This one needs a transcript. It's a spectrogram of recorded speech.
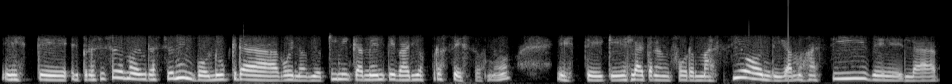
Este, el proceso de maduración involucra, bueno, bioquímicamente varios procesos, ¿no? Este, que es la transformación, digamos así, de la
